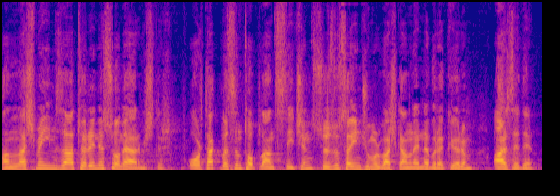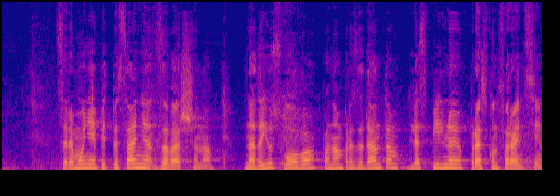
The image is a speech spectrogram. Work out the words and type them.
Anlaşma imza töreni sona ermiştir. Ortak basın toplantısı için sözü Sayın Cumhurbaşkanlarına bırakıyorum. Arz ederim. Церемонія підписання завершена. Надаю слово панам президентам для спільної прес-конференції.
